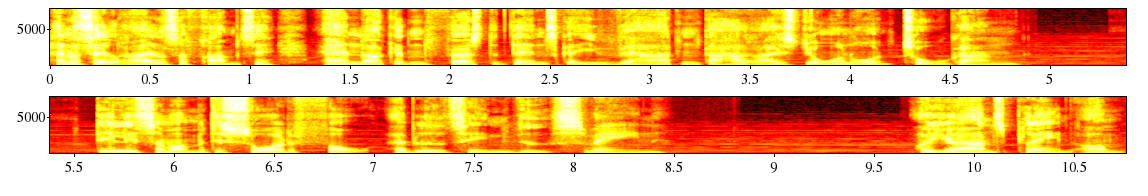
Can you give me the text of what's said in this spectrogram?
Han har selv regnet sig frem til, at han nok er den første dansker i verden, der har rejst jorden rundt to gange. Det er lidt som om, at det sorte får er blevet til en hvid svane. Og Jørgens plan om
